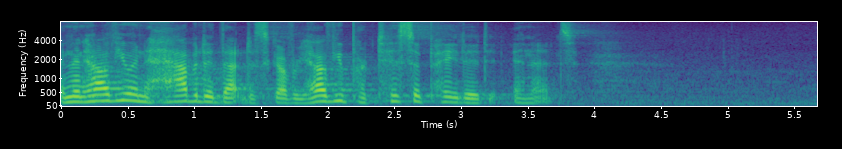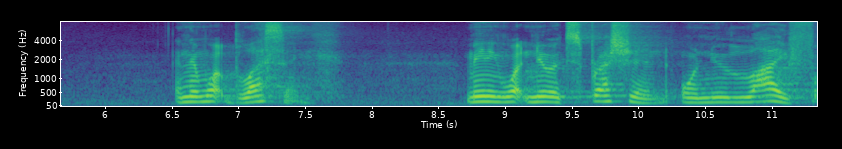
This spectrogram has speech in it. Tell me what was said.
And then how have you inhabited that discovery? How have you participated in it? And then what blessing? Meaning, what new expression or new life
